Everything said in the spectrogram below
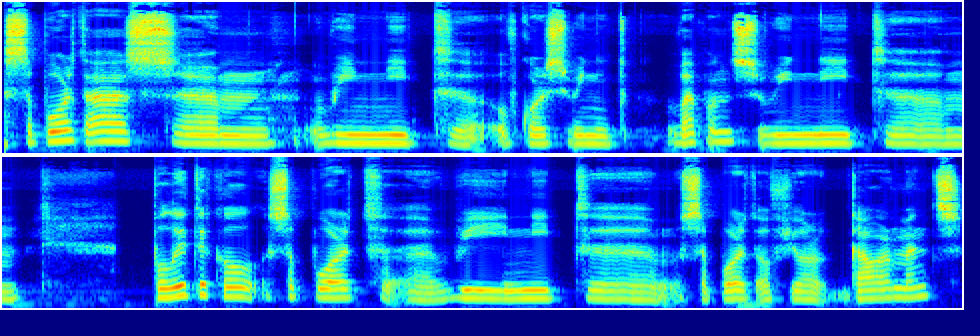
support us. Um, we need, uh, of course, we need weapons. We need, um, political support. Uh, we need uh, support of your governments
